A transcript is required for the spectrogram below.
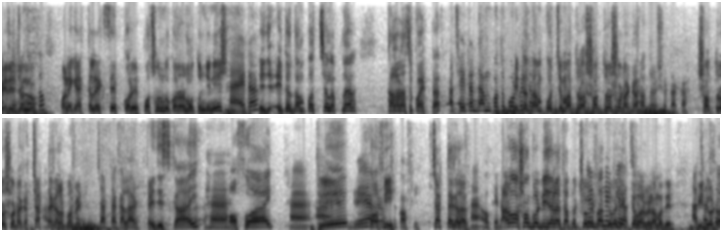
বেডের এটা জন্য। অনেকে এক কালার অ্যাকসেপ্ট করে পছন্দ করার মতন জিনিস। হ্যাঁ, এটা? এই যে এটার দাম পাচ্ছেন আপনার কালার আছে কয়েকটা। আচ্ছা এটার দাম কত পড়বে? এটার দাম পড়ছে মাত্র সতেরোশো টাকা। সতেরোশো টাকা। সতেরোশো টাকা চারটা কালার পাবেন। চারটা কালার। এই যে স্কাই হ্যাঁ। অফ হোয়াইট হ্যাঁ গ্রে গ্রে কফি। কফি। চারটা কালার। হ্যাঁ, okay, আরও অসংখ্য ডিজাইন আছে আপনার ছবির মাধ্যমে দেখতে পারবেন আমাদের। আচ্ছা, ভিডিওটা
